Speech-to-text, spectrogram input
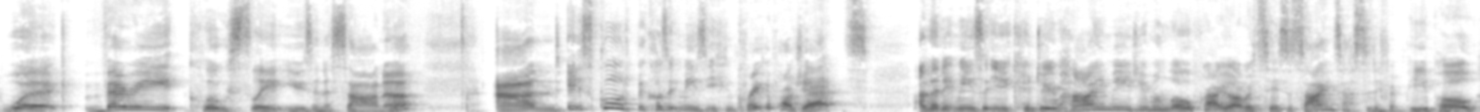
work very closely using Asana. And it's good because it means that you can create a project and then it means that you can do high, medium, and low priorities, assign tasks to different people,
